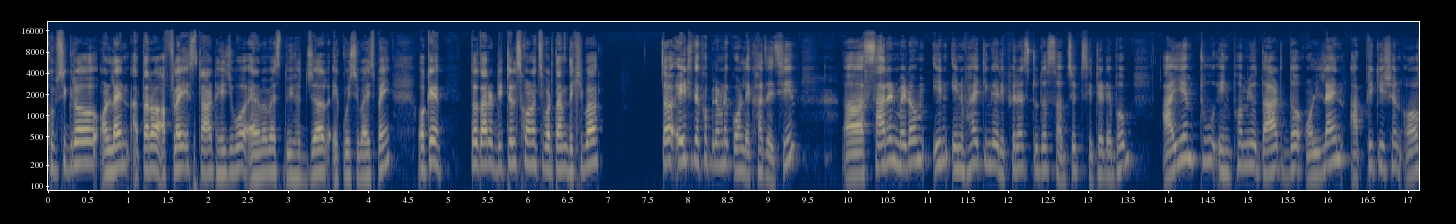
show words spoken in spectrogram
খুব শীঘ্র অনলাইন তার আপ্লাই স্টার্ট হয়েযিব এনএমএমএস দুই হাজার একুশ বাইশ পাই ওকে তো তার ডিটেলস কোণ আছে বর্তমান দেখিবা তো এইটি দেখো পিলামানে কোণ লেখা যাইছি sir and madam in inviting a reference to the subject cited above I am to inform you that the online application of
